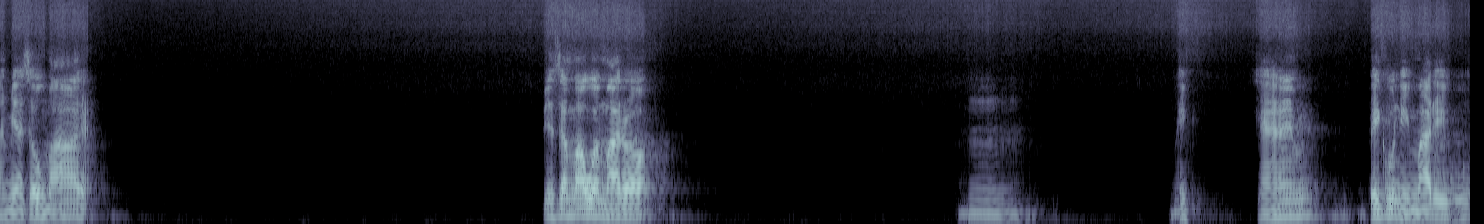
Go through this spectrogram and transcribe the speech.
အမျက်ဆုံးပါတဲ့ပြစ္ဆမဝက်မှာတော့อืมမိယံဘိက္ခုနီမတွေကို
